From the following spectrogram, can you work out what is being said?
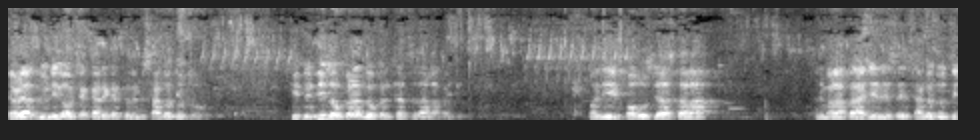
त्यावेळेला दोन्ही गावच्या कार्यकर्त्यांना मी सांगत होतो की निधी लवकरात लवकर खर्च झाला पाहिजे. म्हणजे पाऊस जास्त आला आणि मला आता अजय देसाई सांगत होते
